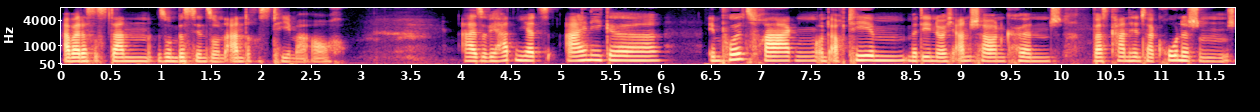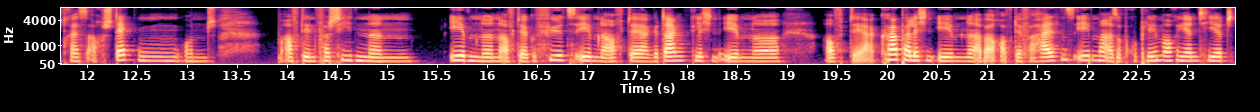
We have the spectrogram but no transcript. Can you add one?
Aber das ist dann so ein bisschen so ein anderes Thema auch. Also wir hatten jetzt einige Impulsfragen und auch Themen, mit denen ihr euch anschauen könnt, was kann hinter chronischem Stress auch stecken und auf den verschiedenen Ebenen, auf der Gefühlsebene, auf der gedanklichen Ebene, auf der körperlichen Ebene, aber auch auf der Verhaltensebene, also problemorientiert,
